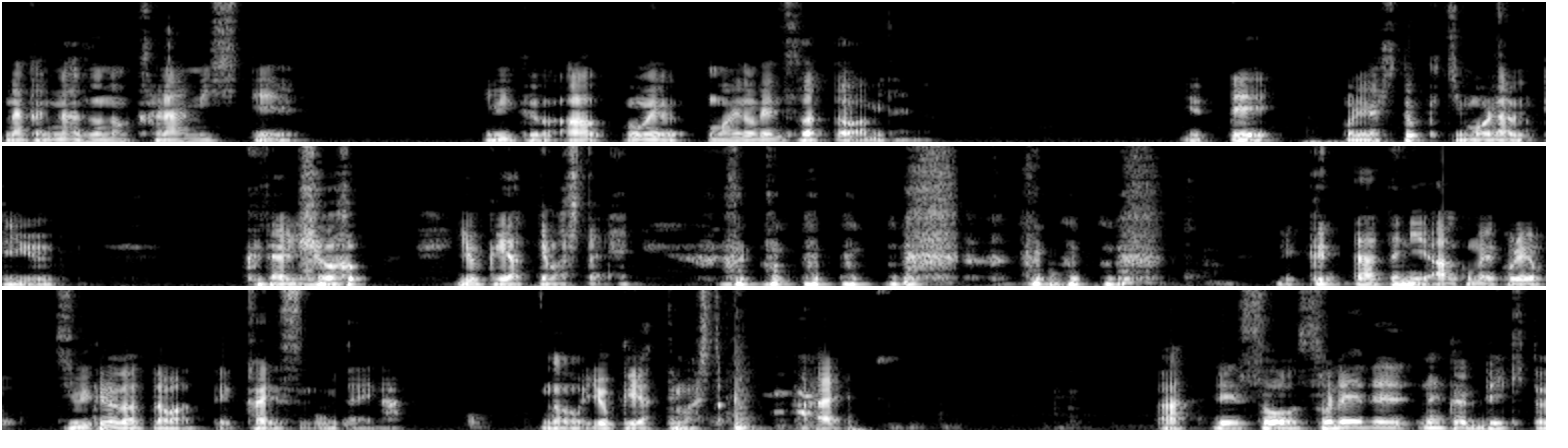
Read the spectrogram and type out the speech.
なんか謎の絡みして、響くが、あ、ごめん、お前の弁当だったわ、みたいな。言って、俺が一口もらうっていう、くだりを よくやってましたね。で食った後に、あ、ごめん、これ、響くのだったわって返すみたいなのをよくやってました。はい。あ、で、そう、それでなんかできた、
